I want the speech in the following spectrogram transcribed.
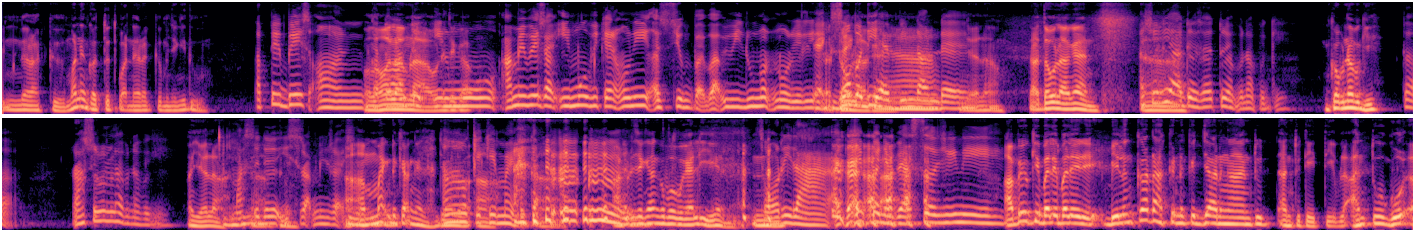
neraka. Mana kau tahu tempat neraka macam itu? Tapi based on Allah kata orang tu lah, ilmu, I mean based on ilmu we can only assume but, but we do not know really. Tahu Nobody lah have kan. been down there. Yalah. Tak tahulah kan. Actually ada satu yang pernah pergi. Kau pernah pergi? Tak. Rasulullah pernah pergi. Ah, yalah. Masa dia Isra Miraj. Ah, mic dekat kan? Ah, okay, okay, mic dekat. Aku dah cakap kau beberapa kali kan. Hmm. Sorry lah. I, I bukannya biasa macam ni. Habis okey balik-balik ni. Bila kau dah kena kejar dengan hantu hantu tetik pula. Hantu go, uh,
